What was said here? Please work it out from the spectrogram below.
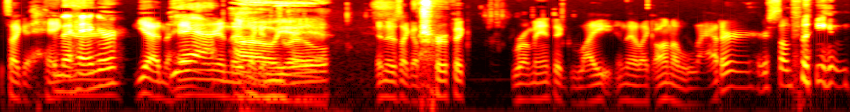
It's like a hangar. In the hangar? Yeah, in the Yeah. hangar, and there's like Oh, a yeah, drill, yeah. and there's like a perfect romantic light, and they're like on a ladder or something.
